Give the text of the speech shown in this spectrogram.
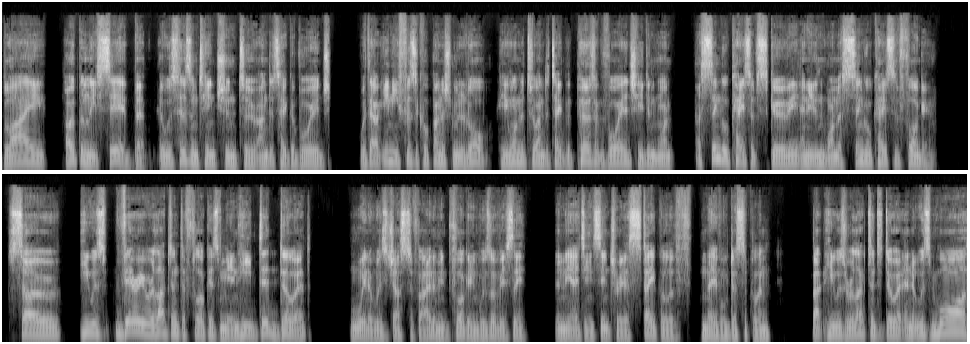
Bligh openly said that it was his intention to undertake a voyage without any physical punishment at all. He wanted to undertake the perfect voyage. He didn't want a single case of scurvy and he didn't want a single case of flogging. So he was very reluctant to flog his men. He did do it when it was justified. I mean, flogging was obviously in the 18th century a staple of naval discipline, but he was reluctant to do it. And it was more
